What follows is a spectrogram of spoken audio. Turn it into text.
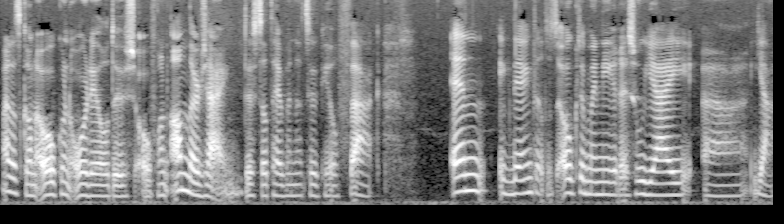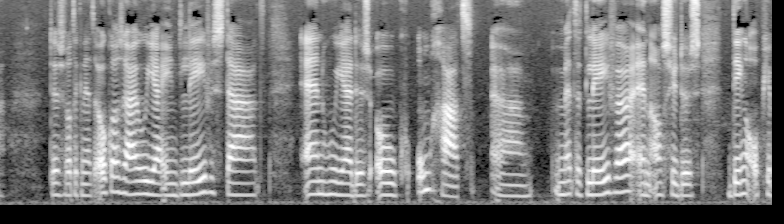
maar dat kan ook een oordeel dus over een ander zijn. Dus dat hebben we natuurlijk heel vaak. En ik denk dat het ook de manier is hoe jij, uh, ja, dus wat ik net ook al zei, hoe jij in het leven staat en hoe jij dus ook omgaat uh, met het leven. En als je dus dingen op je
